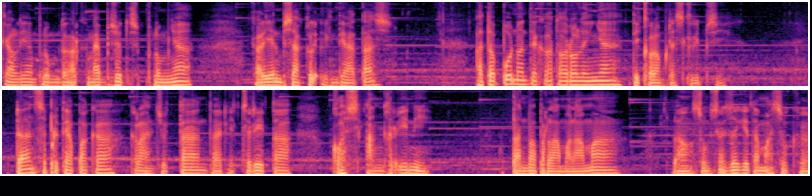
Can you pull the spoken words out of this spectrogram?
kalian belum mendengarkan episode sebelumnya kalian bisa klik link di atas ataupun nanti akan taruh linknya di kolom deskripsi. Dan seperti apakah kelanjutan dari cerita kos angker ini? Tanpa berlama-lama langsung saja kita masuk ke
